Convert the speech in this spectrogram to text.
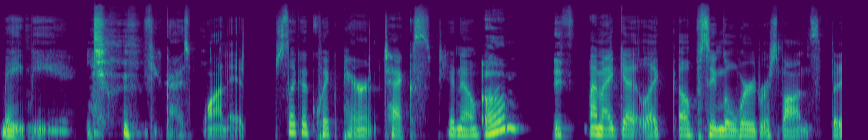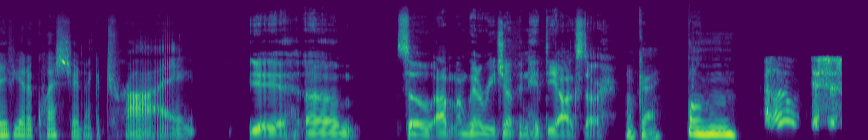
maybe, if you guys wanted. Just like a quick parent text, you know? Um, if I might get like a single word response, but if you had a question, I could try. yeah, yeah. Um, so I'm, I'm gonna reach up and hit the Ogstar. Okay. Bung. Hello, this is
